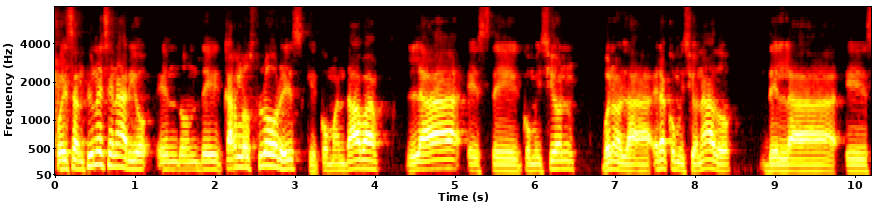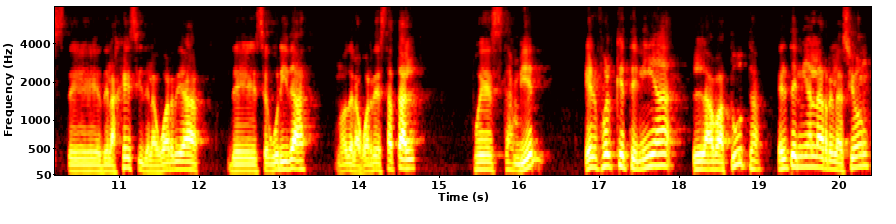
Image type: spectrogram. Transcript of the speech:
pues ante un escenario en donde Carlos Flores, que comandaba la este, comisión, bueno, la, era comisionado de la, este, de la GESI, de la Guardia de Seguridad, ¿no? de la Guardia Estatal, pues también él fue el que tenía la batuta, él tenía la relación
